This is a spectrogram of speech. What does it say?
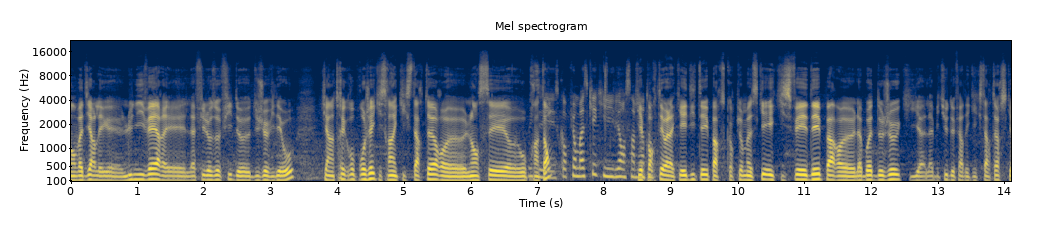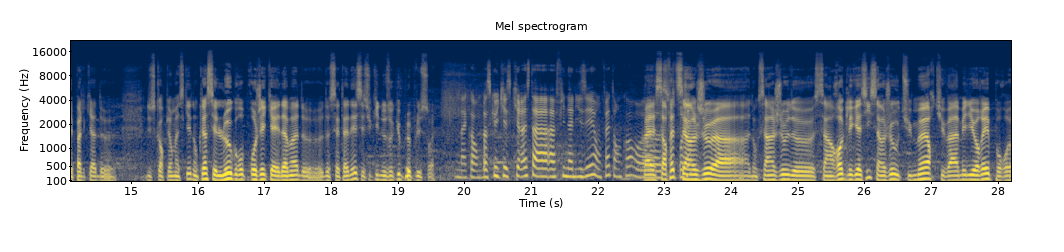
on va dire, l'univers et la philosophie du jeu vidéo qui a un très gros projet qui sera un Kickstarter euh, lancé euh, au printemps. Scorpion Masqué qui lance un Qui est porté, voilà, qui est édité par Scorpion Masqué et qui se fait aider par euh, la boîte de jeu qui a l'habitude de faire des Kickstarters, ce qui n'est pas le cas de, du Scorpion Masqué. Donc là, c'est le gros projet Kaedama de, de cette année, c'est celui qui nous occupe le plus. Ouais. D'accord, parce que qu'est-ce qui reste à, finaliser en fait encore bah, En fait, c'est un jeu à, donc c'est un jeu de, c'est un Rogue Legacy, c'est un jeu où tu meurs, tu vas améliorer pour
